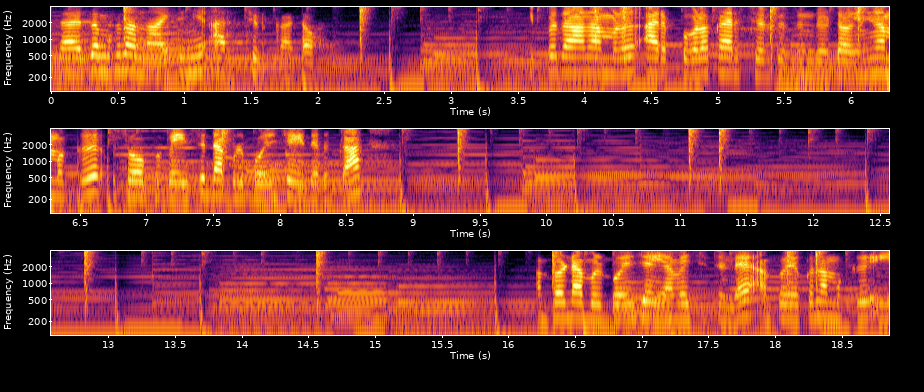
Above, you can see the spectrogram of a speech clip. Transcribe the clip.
അതായത് നമുക്ക് നന്നായിട്ട് ഇനി അരച്ചെടുക്കാം കേട്ടോ ഇപ്പൊ ഇതാ നമ്മൾ അരപ്പുകളൊക്കെ അരച്ചെടുത്തിട്ടുണ്ട് കേട്ടോ ഇനി നമുക്ക് സോപ്പ് ബേസ് ഡബിൾ ബോയിൽ ചെയ്തെടുക്കാം. അപ്പോൾ ഡബിൾ ബോയിൽ ചെയ്യാൻ വെച്ചിട്ടുണ്ട്. അപ്പോഴേക്കും നമുക്ക് ഈ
